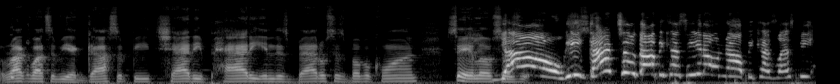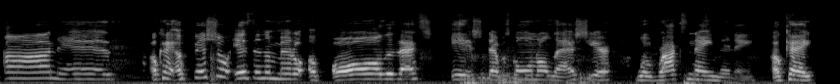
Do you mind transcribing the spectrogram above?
Rock about to be a gossipy, chatty patty in this battle, says Bubba Quan. Say hello. Yo, he got to though because he don't know. Because let's be honest. Okay, official is in the middle of all of that ish that was going on last year with Rock's name in it. Okay,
